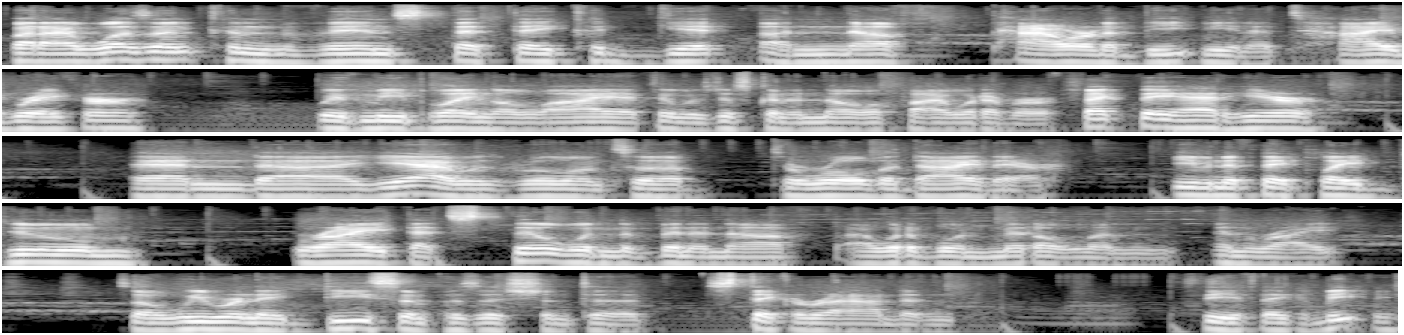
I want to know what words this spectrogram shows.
but I wasn't convinced that they could get enough power to beat me in a tiebreaker. With me playing Alioth, it was just going to nullify whatever effect they had here. And uh, yeah, I was willing to to roll the die there. Even if they played Doom right, that still wouldn't have been enough. I would have won middle and, and right. So we were in a decent position to stick around and see if they could beat me.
